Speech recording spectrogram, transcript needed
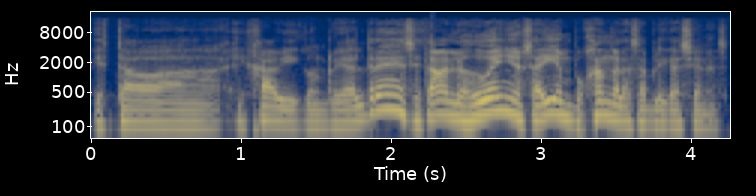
estaba Javi con Real Trends, estaban los dueños ahí empujando las aplicaciones.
